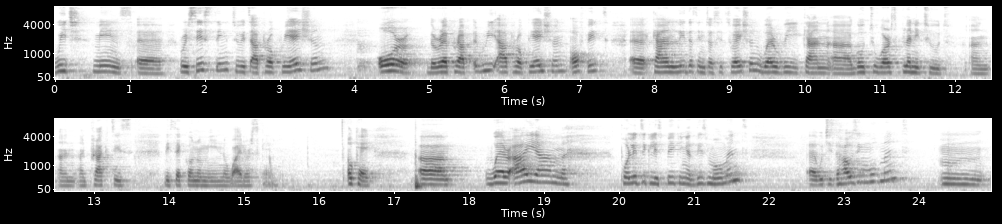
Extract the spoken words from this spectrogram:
which means uh, resisting to its appropriation or the reappropriation of it uh, can lead us into a situation where we can uh, go towards plenitude and, and, and, practice this economy in a wider scale. Okay, um, where I am politically speaking at this moment, uh, which is the housing movement, um,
